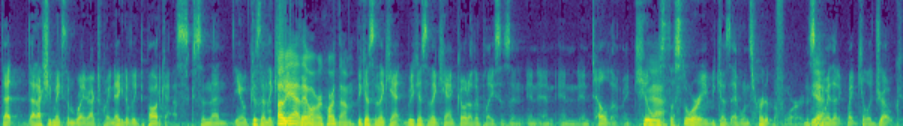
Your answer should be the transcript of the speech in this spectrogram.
that that actually makes them react quite negatively to podcasts, and then you know because then they Oh can't oh yeah, they won't record them. because then they can't because then they can't go to other places and and, and, and, and tell them. It kills Yeah. the story because everyone's heard it before in the same Yeah. way that it might kill a joke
